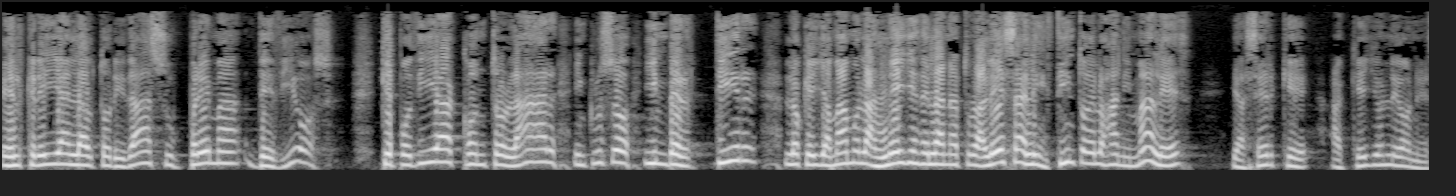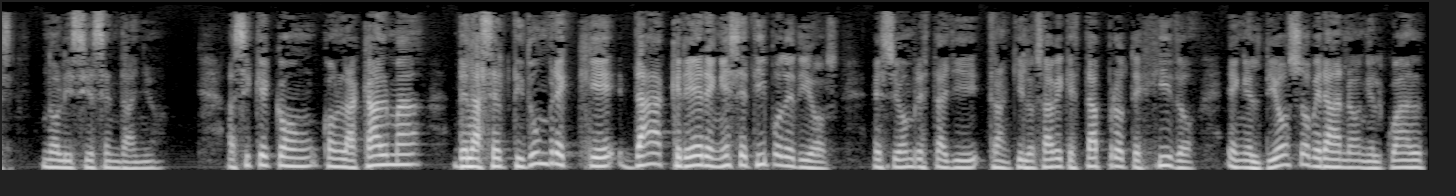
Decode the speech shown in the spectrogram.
Él creía en la autoridad suprema de Dios, que podía controlar, incluso invertir lo que llamamos las leyes de la naturaleza, el instinto de los animales, y hacer que aquellos leones no le hiciesen daño. Así que con, con la calma de la certidumbre que da a creer en ese tipo de Dios, ese hombre está allí tranquilo, sabe que está protegido en el Dios soberano en el cual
